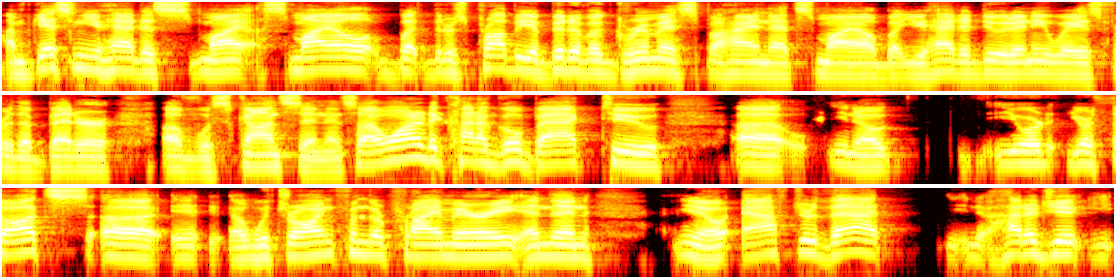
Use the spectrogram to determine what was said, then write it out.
I'm guessing you had to smile, smile, but there's probably a bit of a grimace behind that smile. But you had to do it anyways for the better of Wisconsin. And so I wanted to kind of go back to, uh, you know, your your thoughts uh, withdrawing from the primary, and then you know after that you know, how did you,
